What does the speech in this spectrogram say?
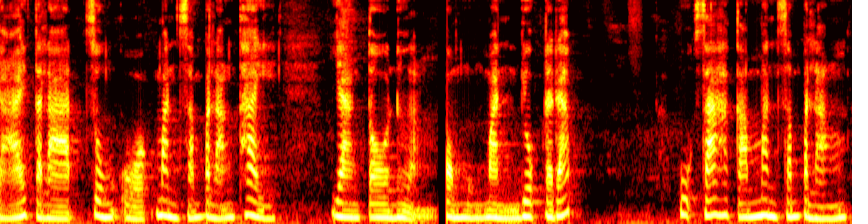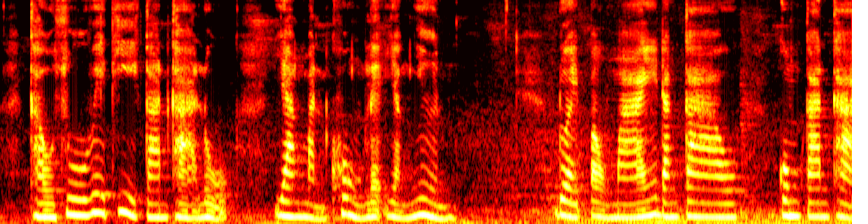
ยายตลาดส่งออกมันสำปะหลังไทย อย่างต่อเนื่องปมมุ่งมันยกระดับ อุตสาหกรรมมันสำปะหลัง เข้าสู่เวทีการค้าโลก อย่างมั่นคงและยั่งยืน ด้วยเป้าหมายดังกล่าว กรมการค้า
